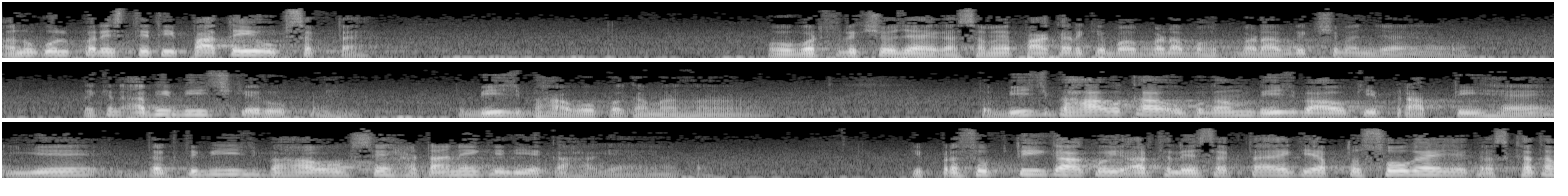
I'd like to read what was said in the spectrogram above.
अनुकूल परिस्थिति पाते ही उग सकता है। वो वट वृक्ष हो जाएगा, समय पाकर के बहुत बड़ा बहुत बड़ा वृक्ष बन जाएगा वो। लेकिन अभी बीज के रूप में है। तो बीज भाव उपगम तो बीज भाव का उपगम, बीज भाव की प्राप्ति है, ये दग्ध बीज भाव से हटाने के लिए कहा गया है यहाँ पर। कि प्रसुप्ति का कोई अर्थ ले सकता है कि अब तो सो गए, ये बस खत्म।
